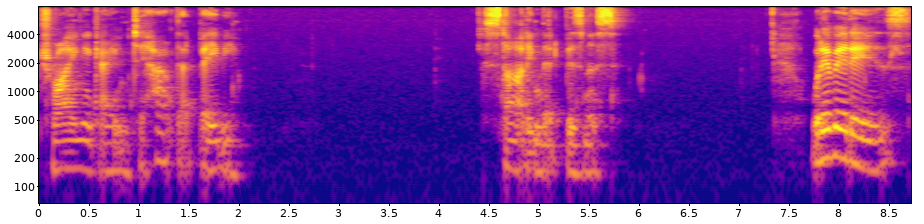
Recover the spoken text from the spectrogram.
trying again to have that baby, starting that business. Whatever it is,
